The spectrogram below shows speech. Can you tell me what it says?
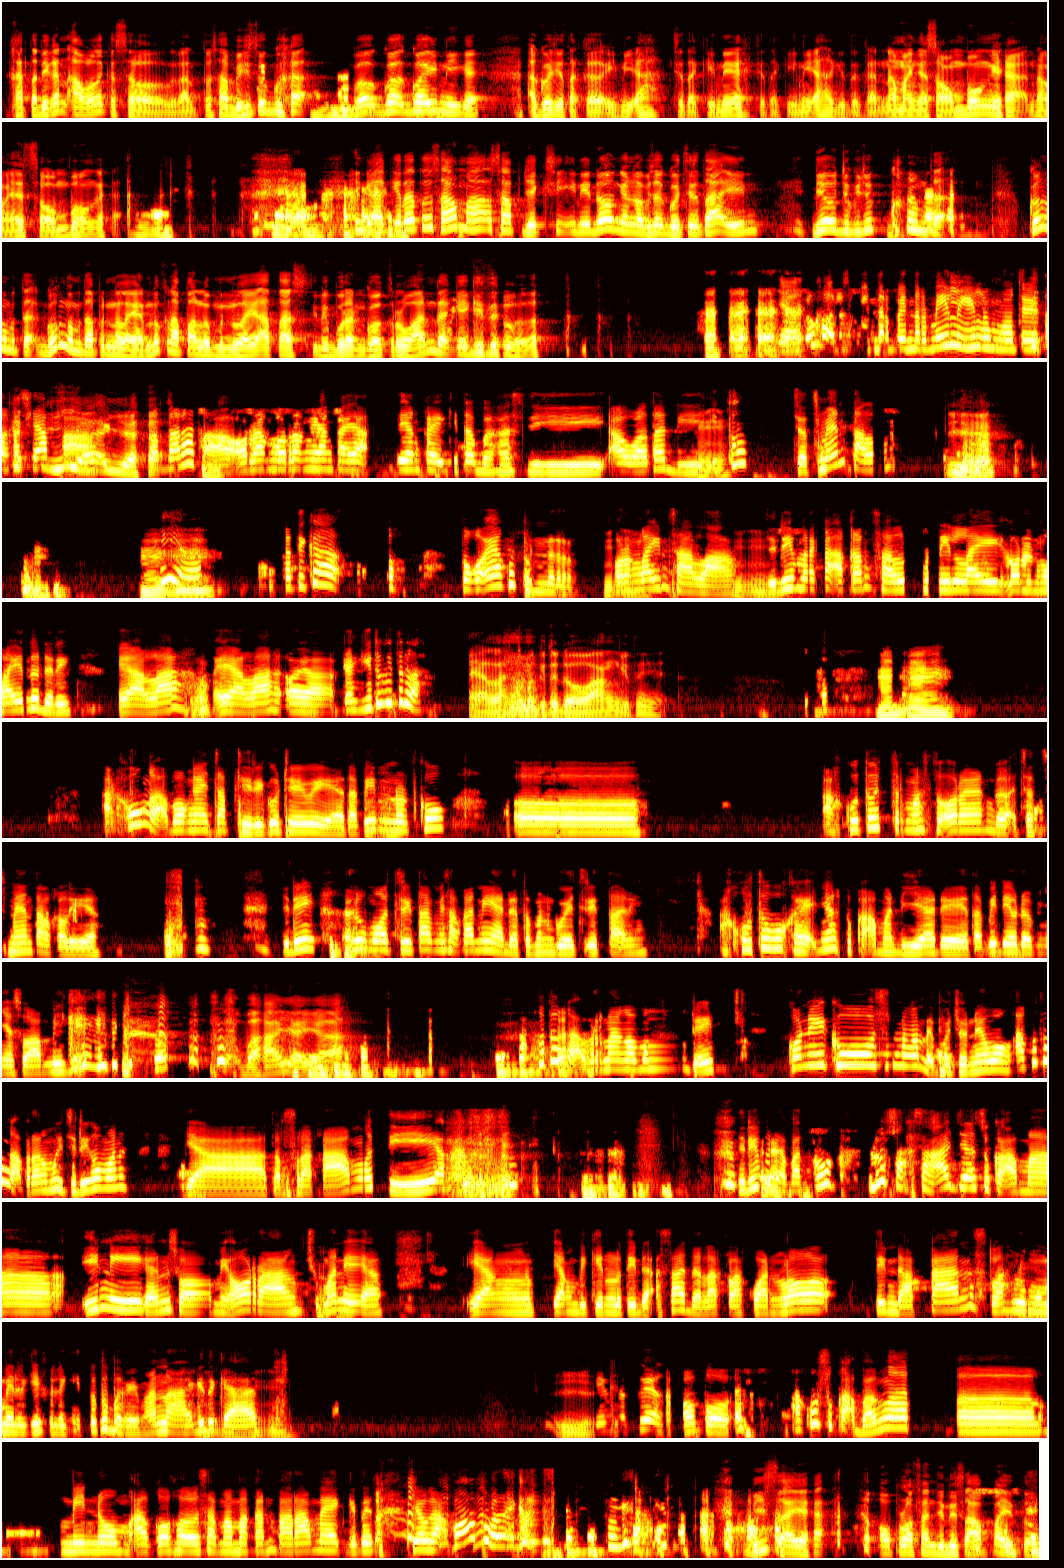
kata dia kan awalnya kesel gitu kan. Terus habis itu gue gua gua gua ini kayak ah gue cerita ke ini ah cerita ke ini eh cerita ke ini ah gitu kan. Namanya sombong ya namanya sombong ya. Hingga akhirnya tuh sama subjek si ini doang yang nggak bisa gue ceritain. Dia ujuk-ujuk gue nggak minta gue nggak minta gue nggak minta penilaian. Lu kenapa lu menilai atas liburan gue ke Rwanda? Kayak gitu loh. Ya lu harus pinter-pinter milih lu mau cerita ke siapa. Iya iya. Rata-rata orang-orang yang kayak yang kayak kita bahas di awal tadi Mm-mm. itu judgmental iya Iya. mm-mm. ketika oh pokoknya aku bener Mm-mm. orang lain salah Mm-mm. jadi mereka akan selalu menilai orang lain tuh dari yalah yalah oh ya kayak gitu gitulah elah cuma gitu doang gitu ya Mm-mm. aku nggak mau ngecap diriku dewe ya tapi Heeh. menurutku eh aku tuh termasuk orang yang nggak judgmental kali ya jadi lu mau cerita misalkan nih ada temen gue cerita nih aku tuh kayaknya suka sama dia deh tapi dia udah punya suami. Kayak gitu. Bahaya ya. Aku tuh nggak pernah ngomong deh kok seneng ambek bojone wong. Aku tuh nggak pernah ngomong jadi ngomong ya terserah kamu sih. Jadi pendapatku lu sah-sah aja suka sama ini kan suami orang. Cuman ya yang yang bikin lu tidak sah adalah kelakuan lo tindakan setelah lu memiliki feeling itu tuh bagaimana gitu kan? Mm-mm. iya. Jadi menurutku ya nggak apa eh, aku suka banget eh minum alkohol sama makan paramek gitu. Ya nggak apa-apa like, Bisa ya. Oplosan jenis apa itu?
